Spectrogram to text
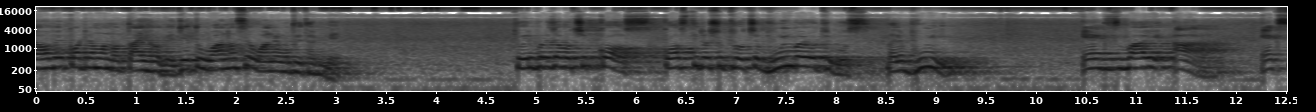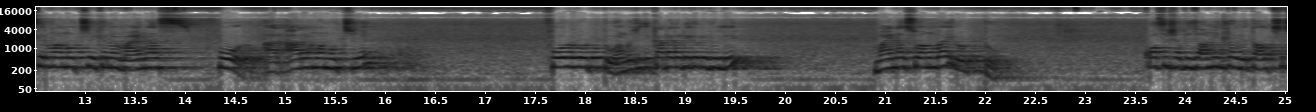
যা হবে কটের মানও তাই হবে। যেহেতু ওয়ান আছে ওয়ানের মতোই থাকবে। তো এরপরে যাব হচ্ছে কস কস থিটার সূত্র হচ্ছে ভূমি বাই অত্রিভুজ তাহলে ভূমি এক্স বাই আর এক্সের মান হচ্ছে এখানে মাইনাস ফোর আর আর এর মান হচ্ছে ফোর রোড টু আমরা যদি কাটাকাটি করে ফেলি minus one by root two কসের সাথে যা মিল থাকবে তা হচ্ছে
